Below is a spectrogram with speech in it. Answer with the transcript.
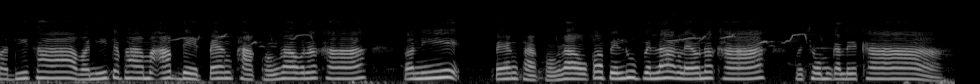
วัสดีค่ะ วันนี้จะพามาอัปเดตแปลงผักของเรานะคะ ตอนนี้แปลงผักของเราก็เป็นรูปเป็นร่างแล้วนะคะ มาชมกันเลยค่ะ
